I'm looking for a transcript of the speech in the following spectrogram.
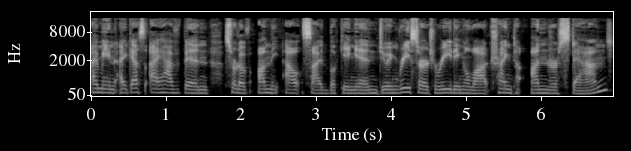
I mean, I guess I have been sort of on the outside looking in, doing research, reading a lot, trying to understand.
